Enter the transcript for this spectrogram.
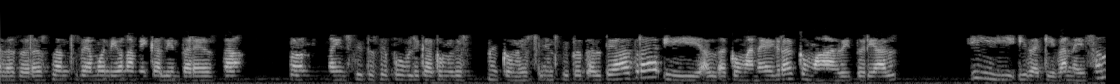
Aleshores doncs, vam unir una mica l'interès d'una institució pública com, com és l'Institut del Teatre i el de Coma Negra com a editorial i, i d'aquí va néixer.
